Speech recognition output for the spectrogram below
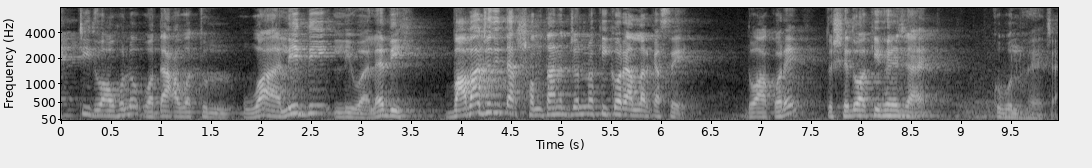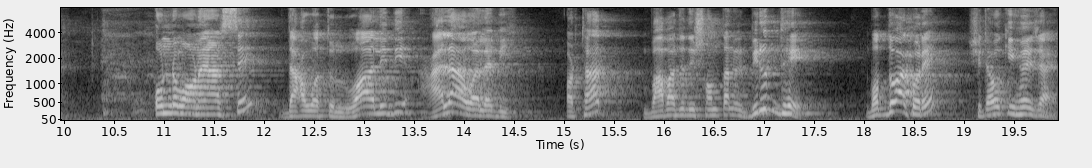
একটি দোয়া হলো ওয়াদাওয়াতুল ওয়ালিদি লিওয়ালাদি বাবা যদি তার সন্তানের জন্য কি করে আল্লাহর কাছে দোয়া করে, তো সে দোয়া কি হয়ে যায়? কবুল হয়ে যায়। অন্য বর্ণায় আসছে, দাওয়াতুল ওয়ালিদি আলা ওয়ালাদি অর্থাৎ বাবা যদি সন্তানের বিরুদ্ধে বদোয়া করে, সেটাও কি হয়ে যায়?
